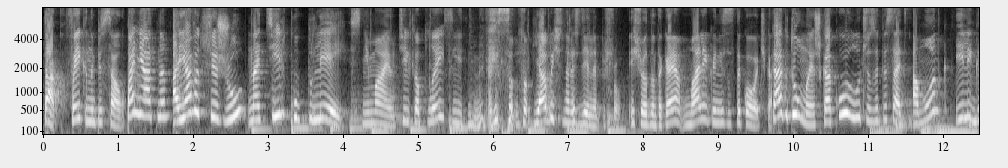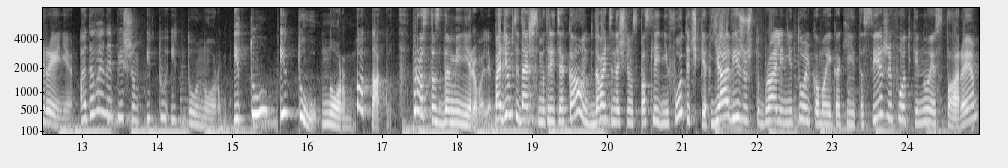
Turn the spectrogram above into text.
Так, фейк написал. Понятно. А я вот сижу на Тильку Плей снимаю. Тилька Плей слитно написано. Я обычно раздельно пишу. Еще одна такая маленькая несостыковочка. Как думаешь, какую лучше записать, Амонг или Гренни? А давай напишем и ту, и ту норм. И ту, и ту норм. Вот так вот. Просто сдоминировали. Пойдемте дальше смотреть аккаунт. Давайте начнем с последней фоточки. Я вижу, что брали не только мои какие-то свежие фотки, но и старые.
